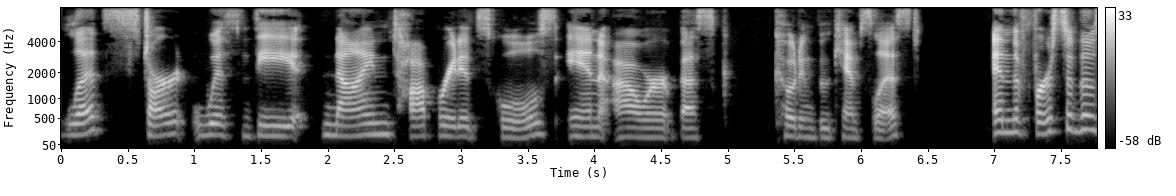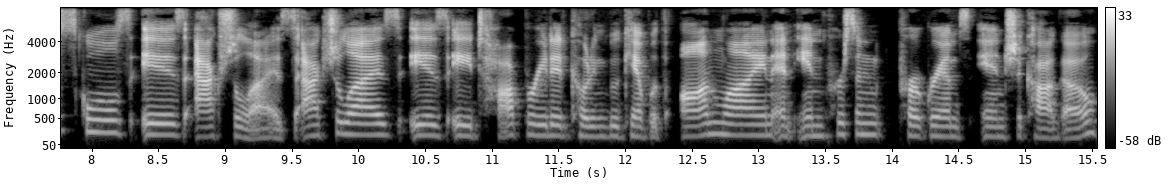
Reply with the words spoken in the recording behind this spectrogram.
let's start with the nine top rated schools in our Best Coding Bootcamps list. And the first of those schools is Actualize. Actualize is a top rated coding bootcamp with online and in person programs in Chicago.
